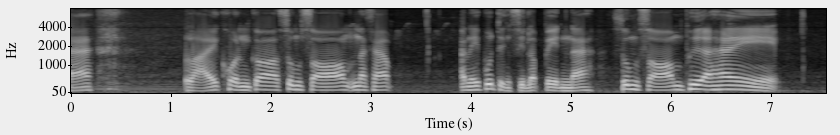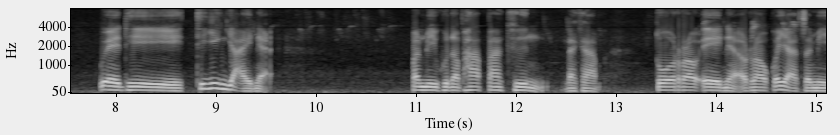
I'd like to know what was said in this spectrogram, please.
นะ หลายคนก็ซุ่มซ้อมนะครับ นนี้พูดถึงศิลปินนะซุ่มซ้อมเพื่อให้เวทีที่ยิ่งใหญ่เนี่ยมันมีคุณภาพมากขึ้นนะครับ ตัวเราเองเนี่ยเราก็อยากจะมี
